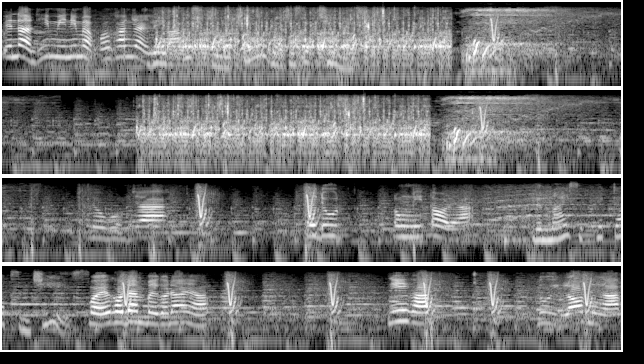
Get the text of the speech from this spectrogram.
เป็นด่านที่มินิแมปค่อนข้างใหญ่เลยครับเดี๋ยวผมจะไปดูตรงนี้ต่อเลยครับ The mice have picked up some cheese. ปล่อยให้เขาดันไปก็ได้ครับ นี่ครับ ดูอีกรอบหนึ่งครับ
